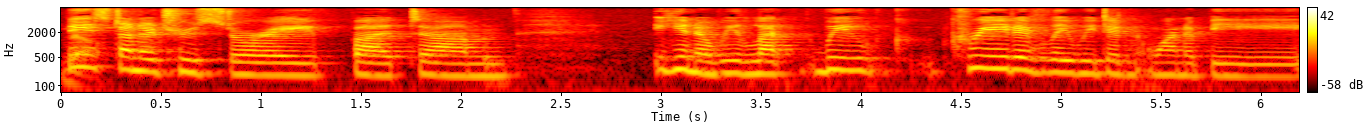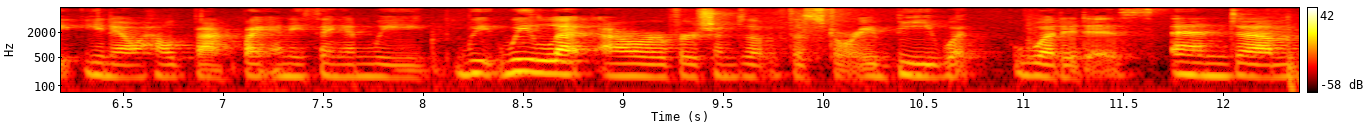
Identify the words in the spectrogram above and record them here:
based no. on a true story, but. Um, you know we let we creatively we didn't want to be you know held back by anything and we we, we let our versions of the story be what what it is and um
